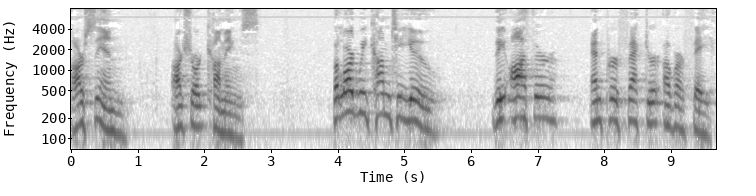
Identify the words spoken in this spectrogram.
our sin, our shortcomings. But Lord, we come to you, the author and perfecter of our faith,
